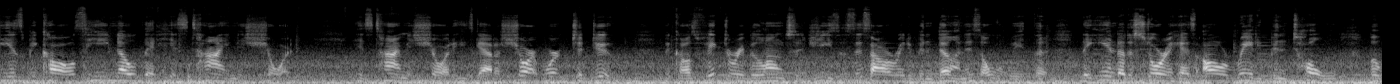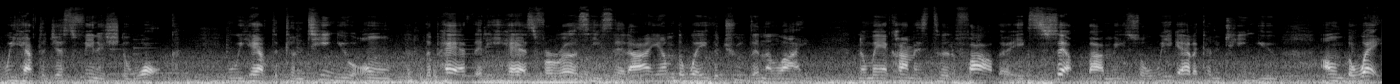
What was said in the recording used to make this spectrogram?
is because he know that his time is short. His time is short. He's got a short work to do because victory belongs to Jesus. It's already been done. It's over with. The, the end of the story has already been told, but we have to just finish the walk we have to continue on the path that He has for us. He said, I am the way, the truth, and the light. No man comes to the Father except by me. So we got to continue on the way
